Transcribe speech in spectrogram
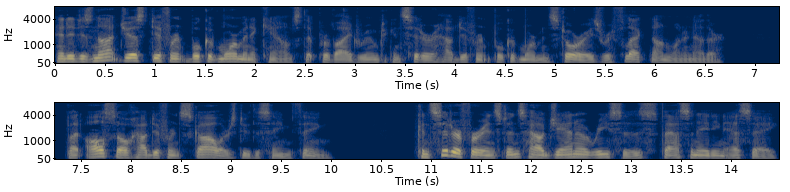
And it is not just different Book of Mormon accounts that provide room to consider how different Book of Mormon stories reflect on one another, but also how different scholars do the same thing. Consider, for instance, how Jana Riess's fascinating essay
